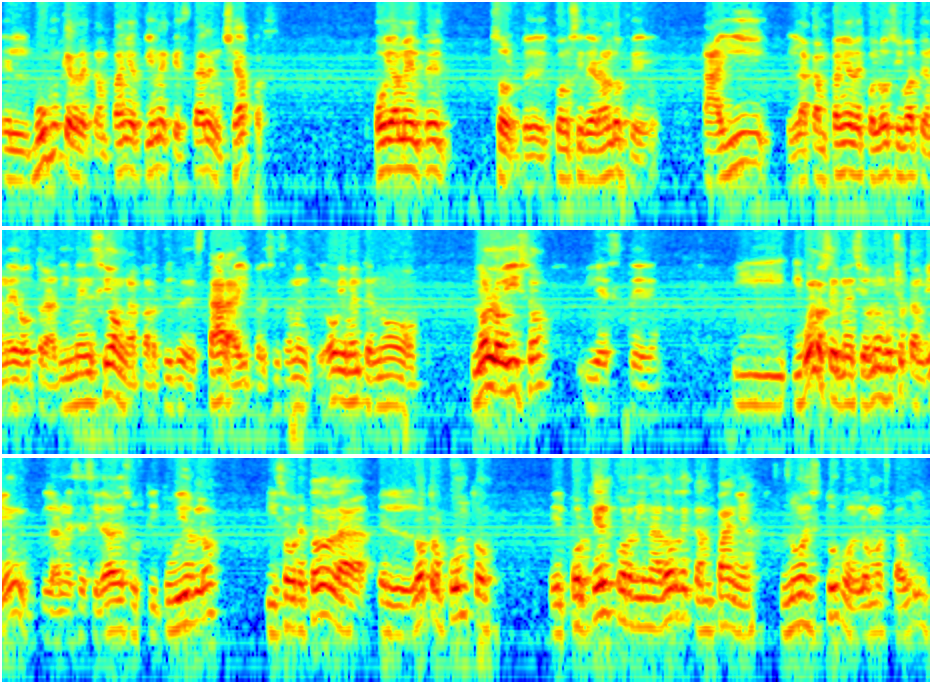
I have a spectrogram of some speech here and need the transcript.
el búnker de campaña tiene que estar en Chiapas. Obviamente, eh, considerando que ahí la campaña de Colosio iba a tener otra dimensión a partir de estar ahí precisamente. Obviamente no, no lo hizo y este y, bueno, se mencionó mucho también la necesidad de sustituirlo y sobre todo la, el otro punto, el por qué el coordinador de campaña no estuvo en Lomas Taurinas.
